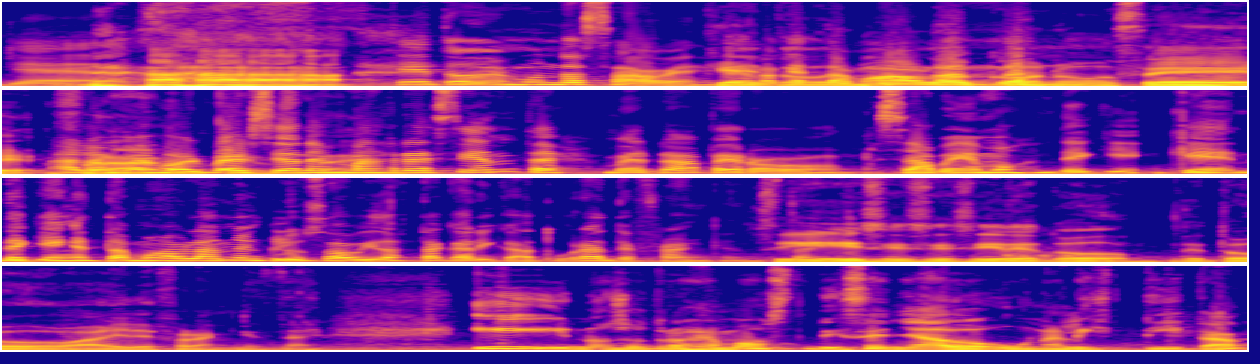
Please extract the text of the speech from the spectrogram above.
que todo el mundo sabe de lo que estamos hablando. conoce. A lo mejor versiones más recientes, ¿verdad? Pero sabemos de quién, de quién estamos hablando. Incluso ha habido hasta caricaturas de Frankenstein. Sí, sí, sí, sí, de todo. De todo hay de Frankenstein. Y nosotros hemos diseñado una listita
